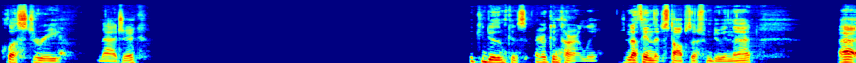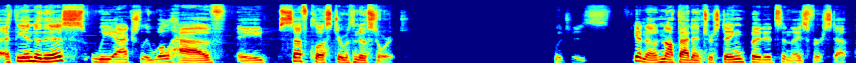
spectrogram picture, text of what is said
clustery magic. We can do them concurrently. There's nothing that stops us from doing that. Uh, at the end of this, we actually will have a Ceph cluster with no storage, which is, you know, not that interesting, but it's a nice first step.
